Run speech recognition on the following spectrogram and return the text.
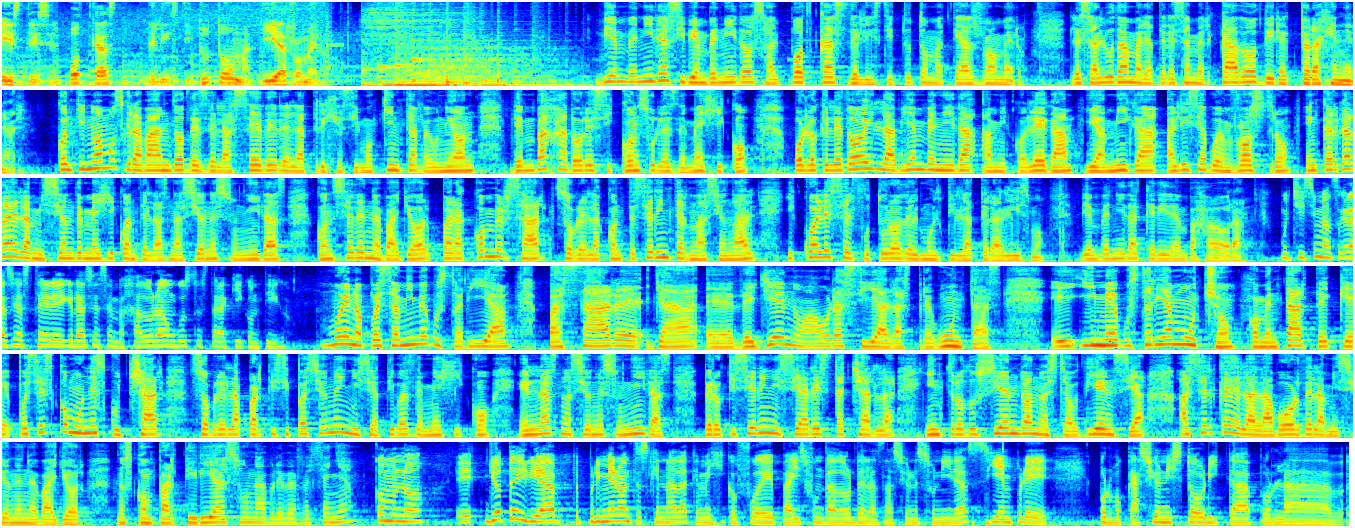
Este es el podcast del Instituto Matías Romero. Bienvenidas y bienvenidos al podcast del Instituto Matías Romero. Les saluda María Teresa Mercado, directora general. Continuamos grabando desde la sede de la 35 reunión de embajadores y cónsules de México, por lo que le doy la bienvenida a mi colega y amiga Alicia Buenrostro, encargada de la misión de México ante las Naciones Unidas con sede en Nueva York para conversar sobre el acontecer internacional y cuál es el futuro del multilateralismo. Bienvenida, querida embajadora. Muchísimas gracias, Tere. Gracias, embajadora. Un gusto estar aquí contigo. Bueno, pues a mí me gustaría pasar eh, ya eh, de lleno ahora sí a las preguntas y, me gustaría mucho comentarte que pues es común escuchar sobre la participación e iniciativas de México en las Naciones Unidas, pero quisiera iniciar esta charla introduciendo a nuestra audiencia acerca de la labor de la misión en Nueva York. ¿Nos compartirías una breve reseña? ¿Cómo no? Eh, yo te diría, primero, antes que nada, que México fue país fundador de las Naciones Unidas, siempre por vocación histórica, por la,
